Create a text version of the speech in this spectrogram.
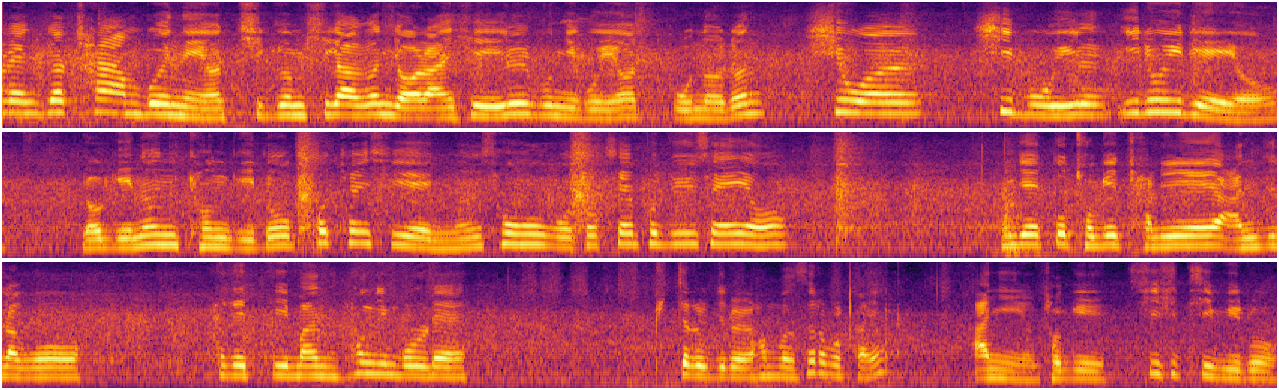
렌즈가 잘 안 보이네요. 지금 시각은 11시 1분이고요. 오늘은 10월 15일 일요일이에요. 여기는 경기도 포천시에 있는 송호고속 셀프주유소예요. 이제 또 저기 자리에 앉으라고 하겠지만 형님 몰래 빗자루질을 한번 쓸어볼까요? 아니에요. 저기 CCTV로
